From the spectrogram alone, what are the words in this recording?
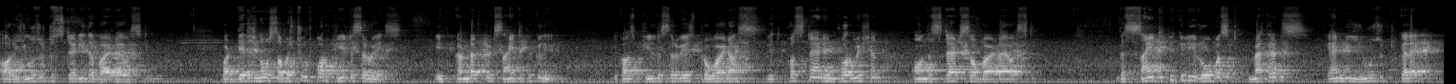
are used to study the biodiversity. But there is no substitute for field surveys if conducted scientifically because field surveys provide us with first-hand information on the status of biodiversity. The scientifically robust methods can be used to collect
